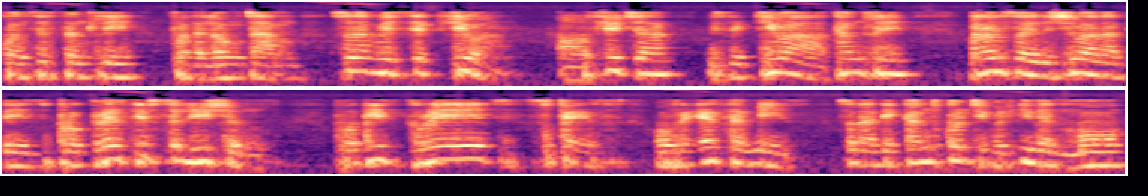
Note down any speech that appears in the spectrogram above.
consistently, for the long term, so that we secure our future, we secure our country, but also ensure that there is progressive solutions for this great space of SMEs so that they can contribute even more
